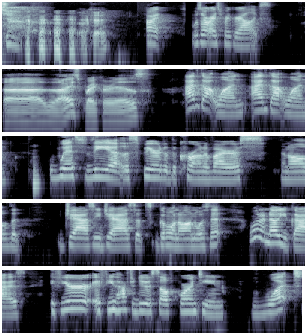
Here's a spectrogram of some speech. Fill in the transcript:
Okay. All right. What's our icebreaker, Alex? Uh, the icebreaker is I've got one. I've got one. With the uh, the spirit of the coronavirus and all of the jazzy jazz that's going on with it, I want to know, you guys, if you're if you have to do a self quarantine, what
